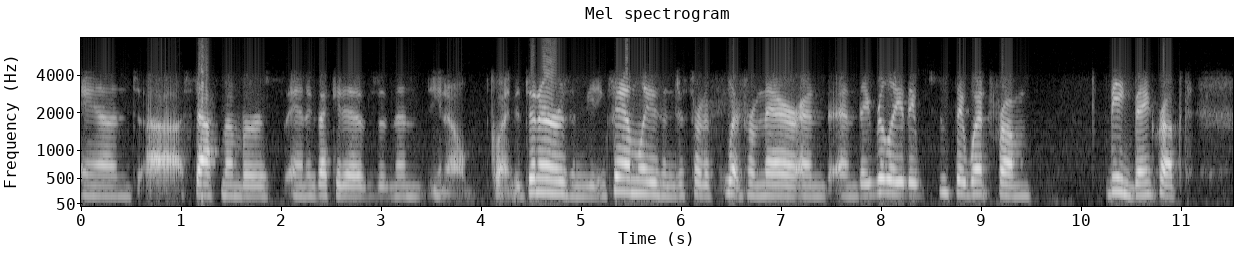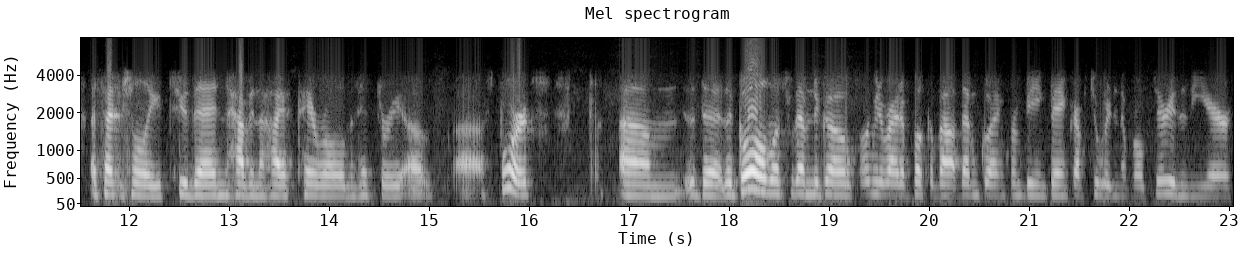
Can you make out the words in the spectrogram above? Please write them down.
and uh, staff members and executives, and then you know going to dinners and meeting families, and just sort of went from there. And and they really they since they went from being bankrupt essentially to then having the highest payroll in the history of uh, sports um, the the goal was for them to go for me to write a book about them going from being bankrupt to winning the World Series in a year.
